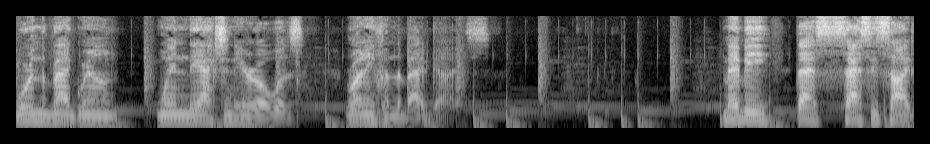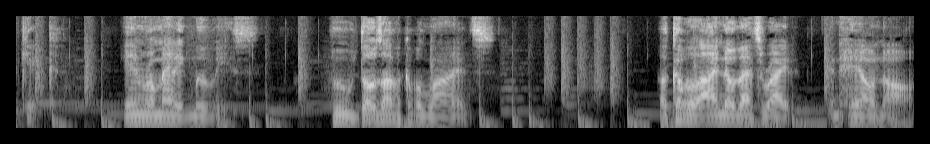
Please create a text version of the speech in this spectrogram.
We're in the background when the action hero was running from the bad guys. Maybe that sassy sidekick in romantic movies who throws off a couple lines. A couple of I know that's right and hell no.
